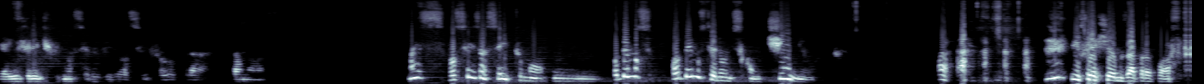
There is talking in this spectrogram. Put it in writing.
E aí o gerente financeiro virou assim e falou para nós. Mas vocês aceitam um, um, podemos, podemos ter um descontinho? e fechamos a proposta.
